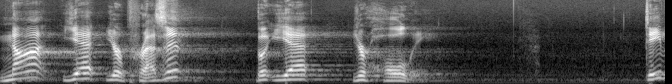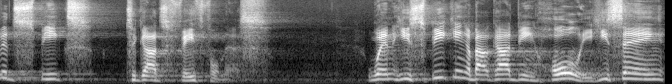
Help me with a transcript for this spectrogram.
Not yet you're present, but yet you're holy. David speaks to God's faithfulness. When he's speaking about God being holy, he's saying,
